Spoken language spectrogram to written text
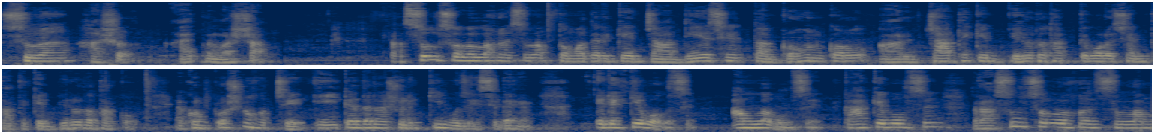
সুরা হাসর, আয়াত নম্বর সাত। রাসুল সাল্লাম তোমাদেরকে যা দিয়েছে তা গ্রহণ করো, আর যা থেকে বিরত থাকতে বলেছেন তা থেকে বিরত থাকো। এখন প্রশ্ন হচ্ছে, এইটা দ্বারা আসলে কি বুঝাইছে? দেখেন, এটা কে বলছে? আল্লাহ বলছে। কাকে বলছে? রাসুল সাল্লাম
